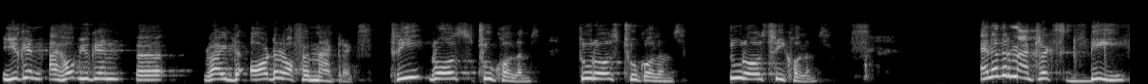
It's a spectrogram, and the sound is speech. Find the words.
you can, I hope you can uh, write the order of a matrix. Three rows, two columns, two rows, two columns, two rows, three columns. Another matrix B,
